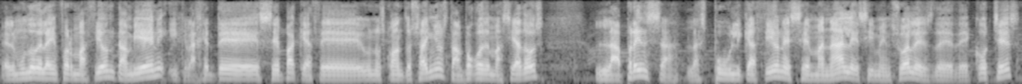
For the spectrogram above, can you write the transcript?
el mundo de la información también y que la gente sepa que hace unos cuantos años, tampoco demasiados, la prensa, las publicaciones semanales y mensuales de, de coches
